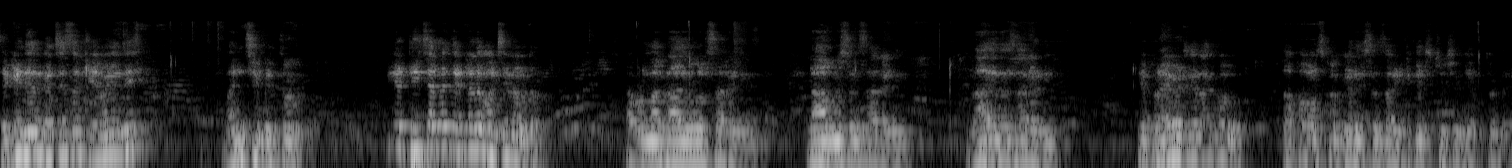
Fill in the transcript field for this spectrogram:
సెకండ్ ఇయర్కి వచ్చేసరికి ఏమైంది? మంచి మిత్రులు. ఇక టీచర్లు అయితే ఎట్లనే మంచిగా ఉంటారు అప్పుడు మాకు రాజమౌళి సార్ అని నాగభూషణ్ సార్ అని రాజేంద్ర సార్ అని ఇక ప్రైవేట్గా నాకు తప్పవన్ స్కూల్ గణేష్ సార్ ఇంటికి ట్యూషన్ చెప్తుండే.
